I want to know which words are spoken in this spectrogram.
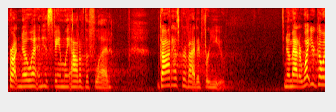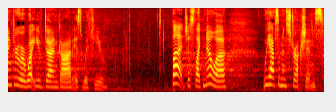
brought Noah and his family out of the flood, God has provided for you. No matter what you're going through or what you've done, God is with you. But just like Noah, we have some instructions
